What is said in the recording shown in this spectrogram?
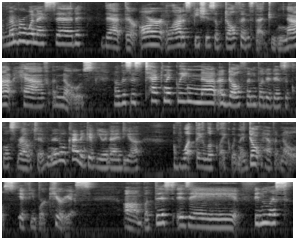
Remember when I said that there are a lot of species of dolphins that do not have a nose. Now this is technically not a dolphin, but it is a close relative, and it'll kind of give you an idea of what they look like when they don't have a nose, if you were curious. Um, but this is a finless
